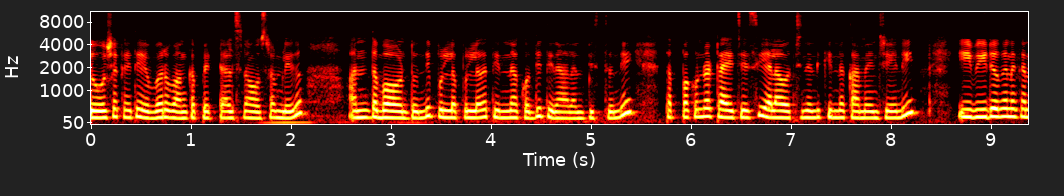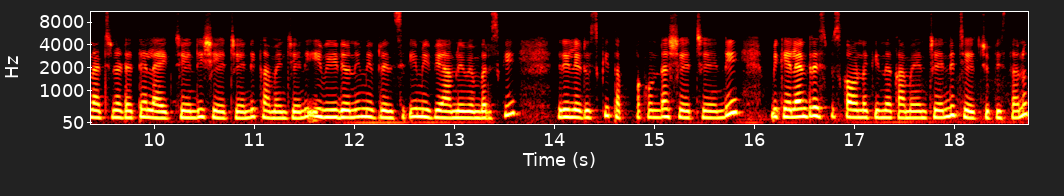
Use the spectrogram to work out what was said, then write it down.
దోశకైతే ఎవరు వంక పెట్టాల్సిన అవసరం లేదు. అంత బాగుంటుంది. పుల్ల పుల్లగా తిన్న కొద్దీ తినాలనిపిస్తుంది. తప్పకుండా ట్రై చేసి ఎలా వచ్చిందని కింద కమెంట్ చేయండి. ఈ వీడియో కనుక నచ్చినట్టయితే లైక్ చేయండి షేర్ చేయండి కమెంట్ చేయండి. ఈ వీడియోని మీ ఫ్రెండ్స్కి మీ ఫ్యామిలీ మెంబర్స్కి రిలేటివ్స్కి తప్పకుండా షేర్ చేయండి. మీకు ఎలాంటి రెసిపీస్ కావాలో కింద కమెంట్ చేయండి. చేసి చూపిస్తాను.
